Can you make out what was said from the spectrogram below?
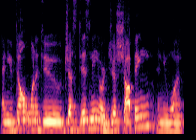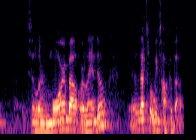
and you don't want to do just Disney or just shopping, and you want to learn more about Orlando, uh, that's what we talk about.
